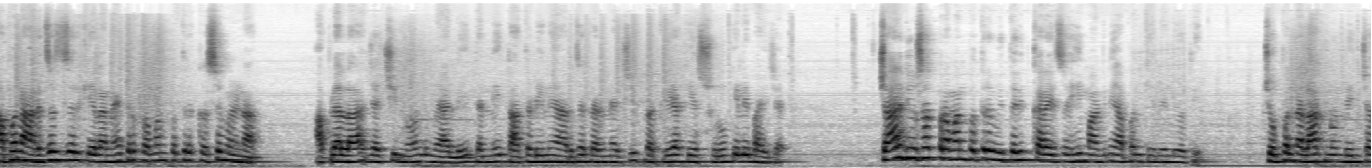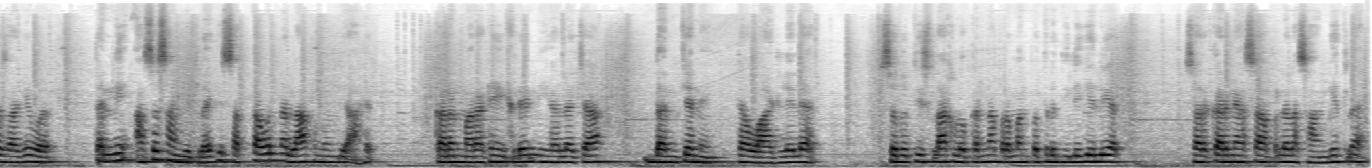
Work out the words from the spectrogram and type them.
आपण अर्जच जर केला नाही तर प्रमाणपत्र कसं मिळणार? आपल्याला ज्याची नोंद मिळाली त्यांनी तातडीने अर्ज करण्याची प्रक्रिया के सुरू केली पाहिजे. चार दिवसात प्रमाणपत्र वितरित करायचं ही मागणी आपण केलेली होती. चोपन्न लाख नोंदींच्या जागेवर त्यांनी असं सांगितलं की सत्तावन्न लाख नोंदी आहेत. कारण मराठे इकडे निघाल्याच्या दणक्याने त्या वाढलेल्या आहेत. सदोतीस लाख लोकांना प्रमाणपत्र दिली गेली आहेत. सरकारने असं आपल्याला सांगितलं आहे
